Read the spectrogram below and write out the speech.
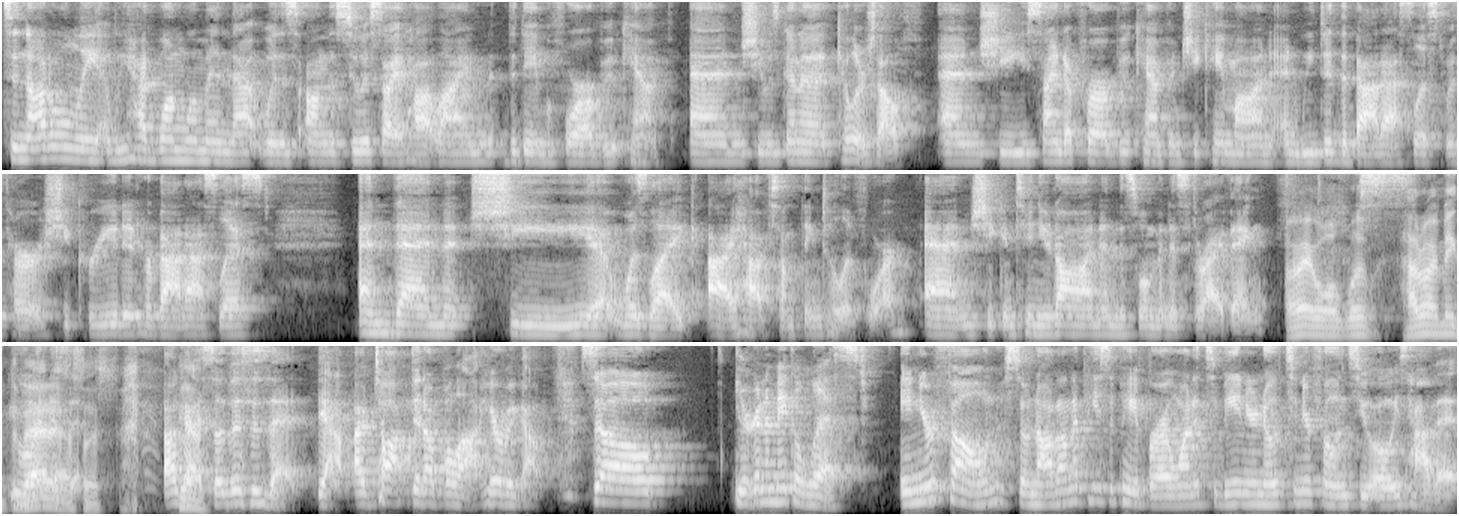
to not only we had one woman that was on the suicide hotline the day before our boot camp and she was going to kill herself and she signed up for our boot camp and she came on and we did the badass list with her she created her badass list and then she was like, I have something to live for. And she continued on, and this woman is thriving. All right. Well, what, how do I make the what badass list? Okay. yeah. So this is it. Yeah. I've talked it up a lot. Here we go. So you're going to make a list in your phone. So not on a piece of paper. I want it to be in your notes in your phone so you always have it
